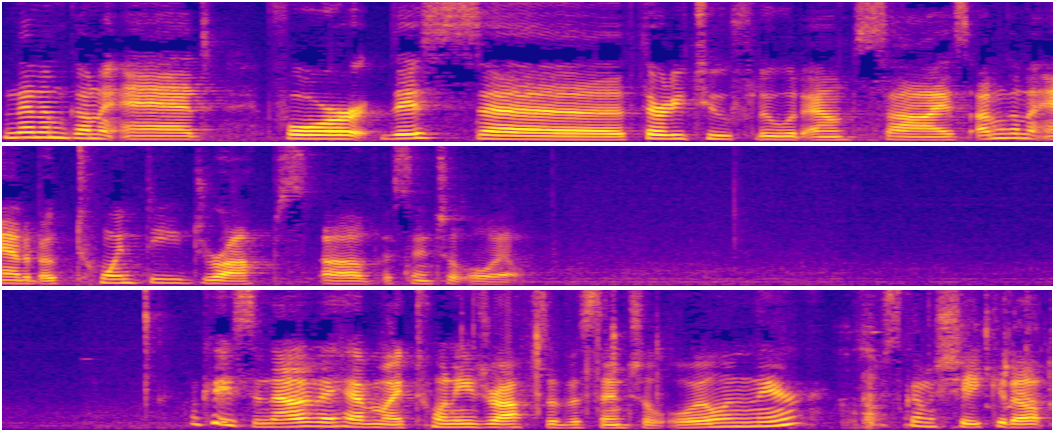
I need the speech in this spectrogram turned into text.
And then I'm going to add, for this uh, 32 fluid ounce size, I'm going to add about 20 drops of essential oil. Okay, so now that I have my 20 drops of essential oil in there, I'm just going to shake it up.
